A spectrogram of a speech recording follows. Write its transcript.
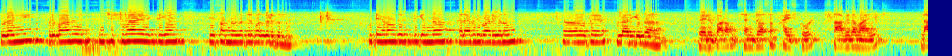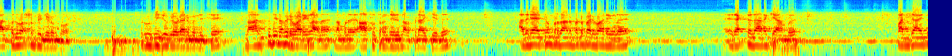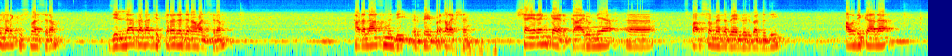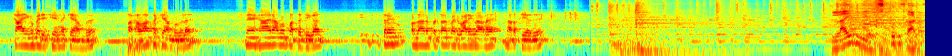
തുടങ്ങി ഒരുപാട് വിശിഷ്ടരായ വ്യക്തികൾ ഈ സമ്മേളനത്തിൽ പങ്കെടുക്കുന്നു. കുട്ടികളെ അവതരിപ്പിക്കുന്ന കലാപരിപാടികളും ഒക്കെ ഉണ്ടായിരിക്കുന്നതാണ്. Perupadam saint Joseph high school സ്ഥാപിതമായി നാൽപ്പത് വർഷം പിന്നിടുമ്പോൾ റൂബി ജൂബിലിയോടനുബന്ധിച്ച് നാൽപ്പത് ദിന പരിപാടികളാണ് നമ്മൾ ആസൂത്രണം ചെയ്ത് നടപ്പിലാക്കിയത്. അതിലെ ഏറ്റവും പ്രധാനപ്പെട്ട പരിപാടികൾ രക്തദാന ക്യാമ്പ് പഞ്ചായത്ത് തല ക്വിസ് മത്സരം ജില്ലാതല ചിത്രരചന മത്സരം കടലാസ് നിധി ഒരു paper collection share and care കാരുണ്യ സ്പർശം എന്ന പേരിൽ ഒരു പദ്ധതി അവധിക്കാല കായിക പരിശീലന ക്യാമ്പ് സഹവാസ ക്യാമ്പുകൾ സ്നേഹാരാമ പദ്ധതികൾ ഇത്രയും പ്രധാനപ്പെട്ട പരിപാടികളാണ് നടത്തിയത്. Live news Puthukkad.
